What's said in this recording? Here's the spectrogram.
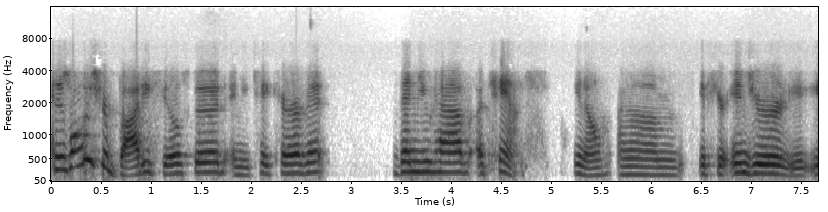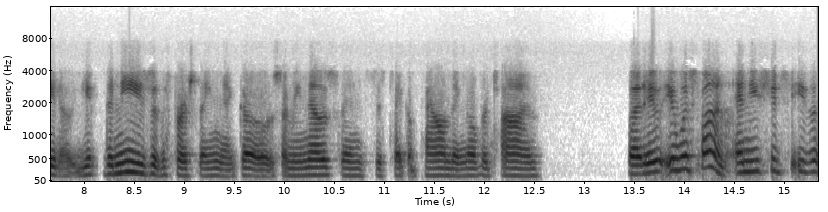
And as long as your body feels good and you take care of it, then you have a chance you know, um, if you're injured, you, you know, you, the knees are the first thing that goes. I mean, those things just take a pounding over time. But it, it was fun, and you should see the,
